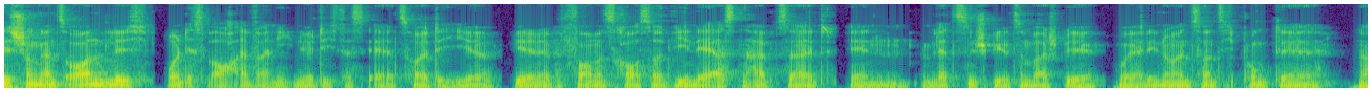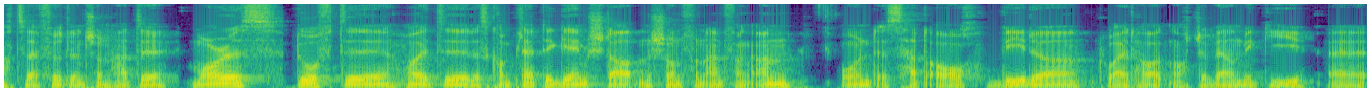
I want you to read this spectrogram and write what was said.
ist schon ganz ordentlich und es war auch einfach nicht nötig, dass er jetzt heute hier wieder eine Performance raushaut, wie in der ersten Halbzeit in, im letzten Spiel zum Beispiel, wo er die 29 Punkte nach zwei Vierteln schon hatte. Morris durfte heute das komplette Game starten, schon von Anfang an. Und es hat auch weder Dwight Howard noch JaVale McGee äh,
